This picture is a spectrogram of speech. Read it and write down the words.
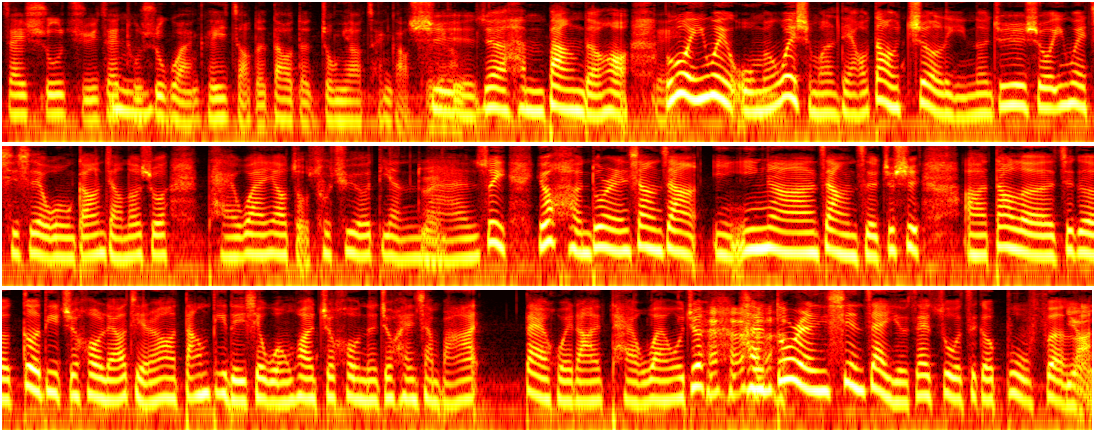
在书局、在图书馆可以找得到的重要参考资料，是这很棒的哈。不过，因为我们为什么聊到这里呢？就是说，因为其实我们刚刚讲到说，台湾要走出去有点难，所以有很多人像这样影音啊这样子，就是啊、呃，到了这个各地之后，了解然后当地的一些文化之后呢，就很想把它。带回来台湾，我觉得很多人现在有在做这个部分了。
